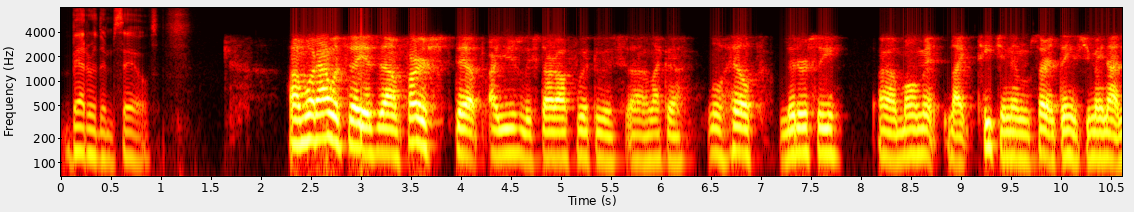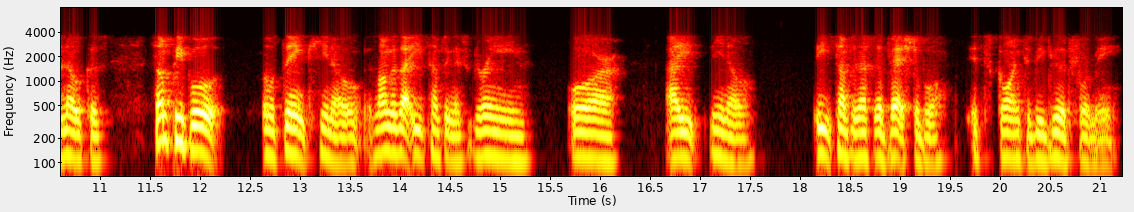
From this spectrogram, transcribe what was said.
better themselves Um, what I would say is um, first step I usually start off with is uh, like a little health literacy uh, moment, like teaching them certain things you may not know. Because some people will think, you know, as long as I eat something that's green or I eat, you know, eat something that's a vegetable, it's going to be good for me.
